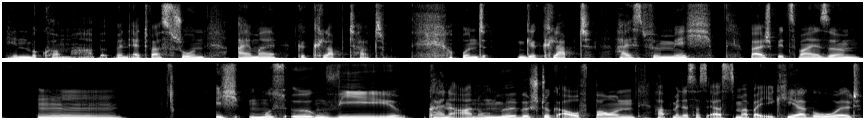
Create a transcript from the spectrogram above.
hinbekommen habe, wenn etwas schon einmal geklappt hat. Und geklappt heißt für mich beispielsweise, mh, mm, ich muss irgendwie keine Ahnung, ein Möbelstück aufbauen, habe mir das das erste Mal bei Ikea geholt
